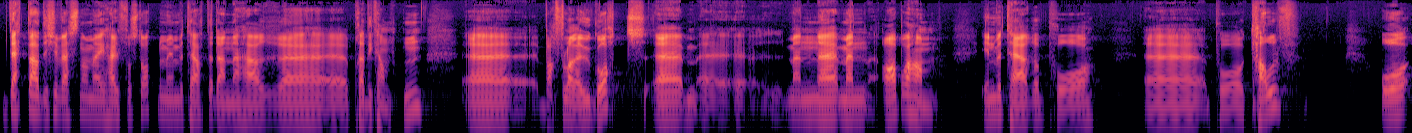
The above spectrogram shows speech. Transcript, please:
dette hadde ikke Vesten og meg helt forstått når vi inviterte denne her eh, predikanten. Eh, vafler er jo godt, eh, men, men, Abraham inviterer på, på kalv. Og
